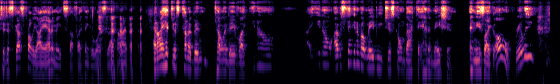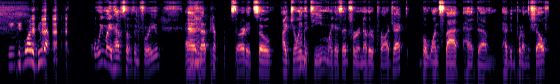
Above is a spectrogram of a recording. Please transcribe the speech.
to discuss probably iAnimate stuff, I think it was that time. and I had just kind of been telling Dave, like, you know, you know, I was thinking about maybe just going back to animation. And he's like, "Oh, really? You'd want to do that? well, we might have something for you." And that kind of started. So I joined the team, like I said, for another project. But once that had um, had been put on the shelf,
